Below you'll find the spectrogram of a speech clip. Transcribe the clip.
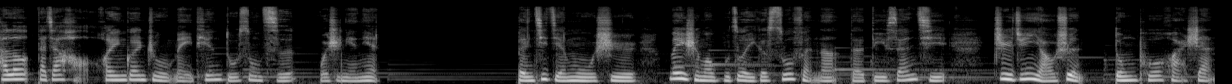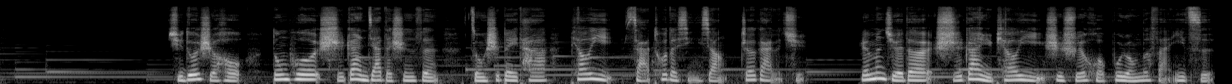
Hello，大家好，欢迎关注每天读宋词，我是年年。本期节目是为什么不做一个苏粉呢的第三期，治军尧舜，东坡画扇。许多时候，东坡实干家的身份总是被他飘逸洒脱的形象遮盖了去。人们觉得实干与飘逸是水火不容的反义词，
